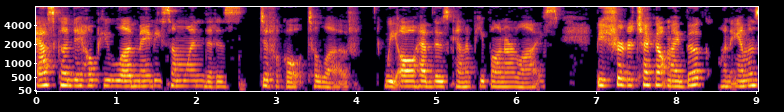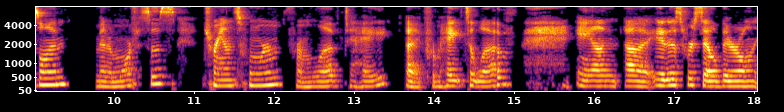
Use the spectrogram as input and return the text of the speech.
ask God to help you love maybe someone that is difficult to love. We all have those kind of people in our lives. Be sure to check out my book on Amazon, Metamorphosis Transform from Love to Hate. Uh, from hate to love, and uh, it is for sale there on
